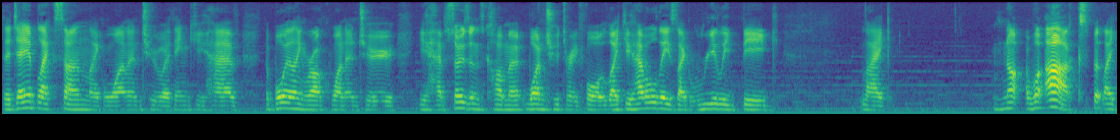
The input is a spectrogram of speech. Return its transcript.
the Day of Black Sun like one and two. I think you have the Boiling Rock one and two. You have Sozin's Comet one, two, three, four. Like you have all these like really big, like not well arcs, but like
